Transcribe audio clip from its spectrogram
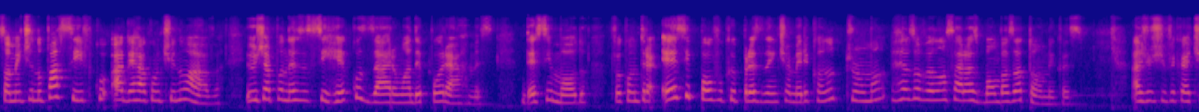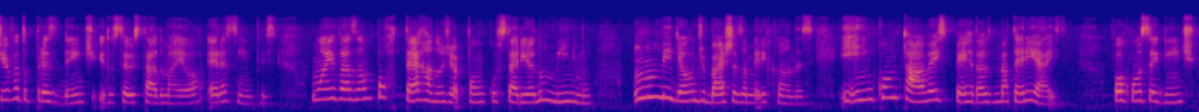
Somente no Pacífico a guerra continuava e os japoneses se recusaram a depor armas. Desse modo, foi contra esse povo que o presidente americano Truman resolveu lançar as bombas atômicas. A justificativa do presidente e do seu Estado-Maior era simples: uma invasão por terra no Japão custaria no mínimo um milhão de baixas americanas e incontáveis perdas materiais. Por conseguinte,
